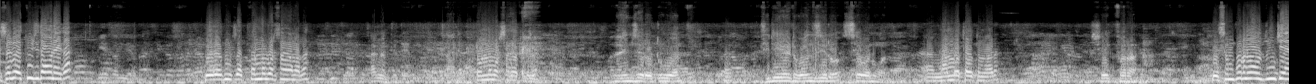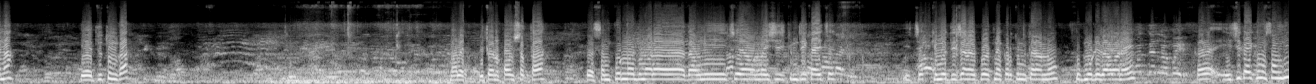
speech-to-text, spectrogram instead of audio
सगळं तुमची दावण आहे का? एकदा तुमचा फोन नंबर सांगा मला. फोन नंबर सांगा तुमचा nine zero two one three eight one zero seven one नाम बताव तुम्हाला. शेख फरान हे संपूर्ण नाव तुमचे आहे ना? हे तिथून का? मला मित्रांनो पाहू शकता? तर संपूर्ण तुम्हाला दावणीच्या म्हशीची किमती काय ते- किंमत विचारण्याचा प्रयत्न करतो मित्रांनो. खूप मोठी दावण आहे. काय हिची काय किंमत सांगली?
